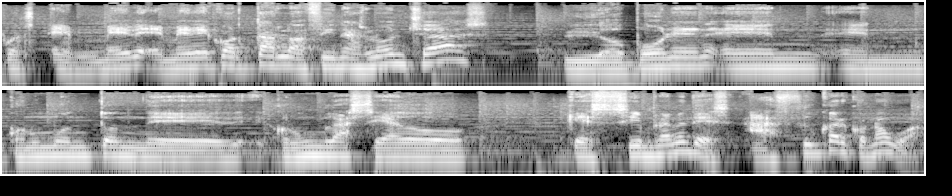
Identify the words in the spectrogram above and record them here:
pues en vez, de, en vez de cortarlo a finas lonchas, lo ponen en, con un montón de. con un glaseado que simplemente es azúcar con agua.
